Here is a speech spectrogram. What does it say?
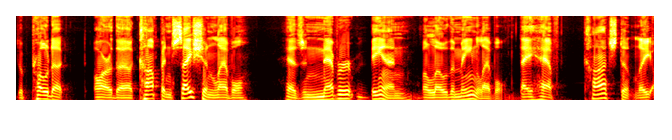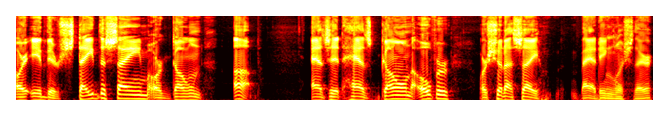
the product or the compensation level has never been below the mean level they have constantly or either stayed the same or gone up as it has gone over or should i say bad english there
